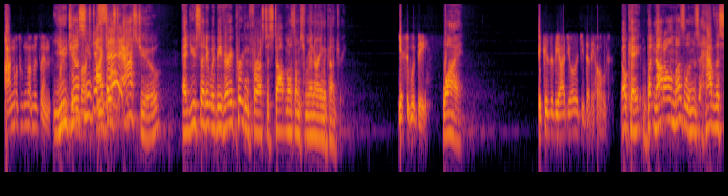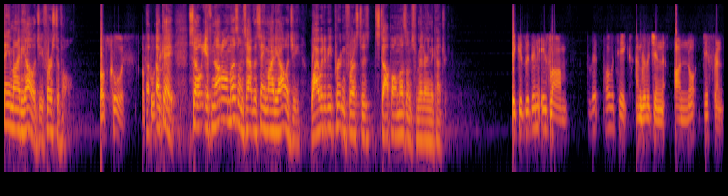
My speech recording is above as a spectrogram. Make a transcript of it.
I'm not talking about Muslims. I'm You talking just, about- You just I just asked you, and you said it would be very prudent for us to stop Muslims from entering the country. Yes, it would be Why? because of the ideology that they hold. Okay, but not all Muslims have the same ideology. First of all. Of course, of course. Okay, so if not all Muslims have the same ideology, why would it be prudent for us to stop all Muslims from entering the country? Because within Islam, politics and religion are not different.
